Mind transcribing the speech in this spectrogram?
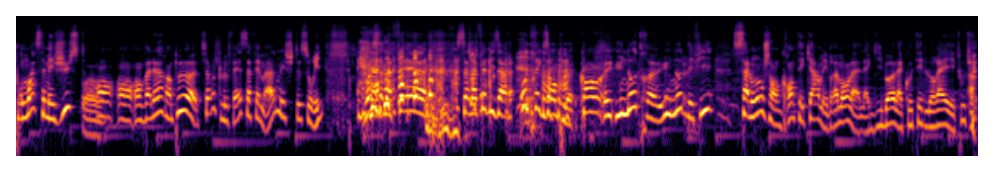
pour moi, ça met juste. En, en- en valeur un peu, euh, tiens, je le fais, ça fait mal, mais je te souris. Moi, ça m'a fait, euh, ça m'a fait bizarre. Autre exemple, quand euh, une autre, une autre des filles s'allonge en grand écart, mais vraiment la, la guibole à côté de l'oreille et tout, tu fais,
